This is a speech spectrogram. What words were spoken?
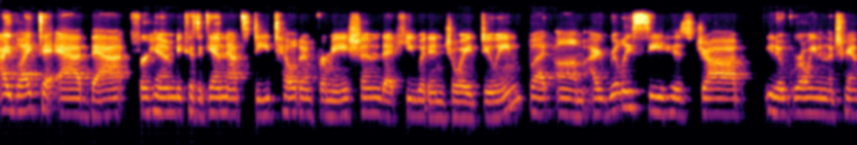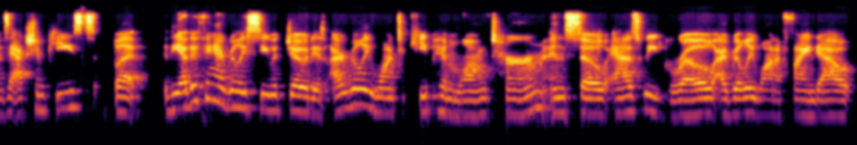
I'd like to add that for him because again, that's detailed information that he would enjoy doing. But um, I really see his job, you know, growing in the transaction piece. But the other thing I really see with Jode is I really want to keep him long term. And so as we grow, I really want to find out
